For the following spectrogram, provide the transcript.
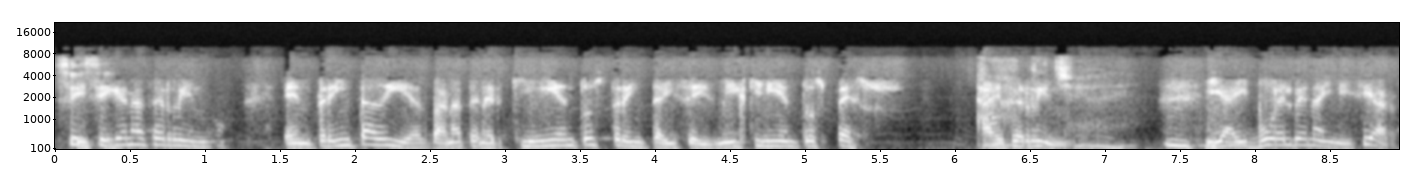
si siguen a ese ritmo, en 30 días van a tener 536.500 pesos a ah, ese ritmo. Y ahí vuelven a iniciar.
